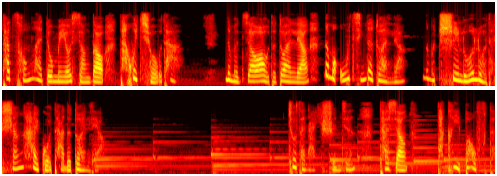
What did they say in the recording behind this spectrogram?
他从来都没有想到他会求他，那么骄傲的断粮，那么无情的断粮，那么赤裸裸的伤害过他的断粮。就在那一瞬间，他想，他可以报复他。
